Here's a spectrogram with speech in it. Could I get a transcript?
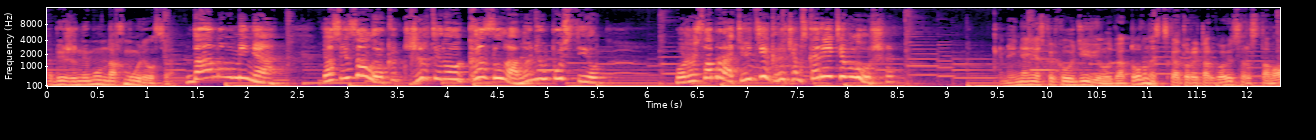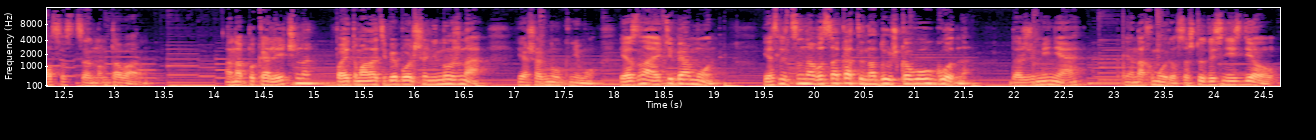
Обиженный Мун нахмурился. «Да, она у меня. Я связал ее, как жертвенного козла, но не упустил. Можешь собрать ее, тигр, и чем скорее, тем лучше». Меня несколько удивила готовность, с которой торговец расставался с ценным товаром. Она покалечена, поэтому она тебе больше не нужна. Я шагнул к нему. Я знаю тебя, Мун. Если цена высока, ты надуешь кого угодно. Даже меня. Я нахмурился. Что ты с ней сделал?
